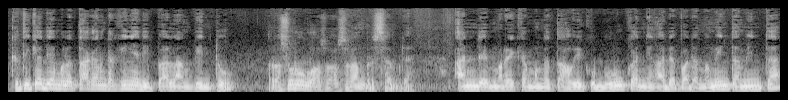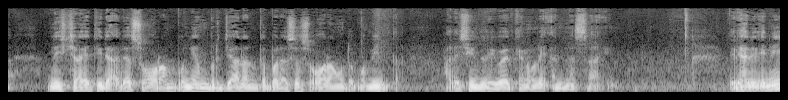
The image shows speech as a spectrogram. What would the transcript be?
ketika dia meletakkan kakinya di palang pintu Rasulullah SAW bersabda, andai mereka mengetahui keburukan yang ada pada meminta-minta, niscaya tidak ada seorang pun yang berjalan kepada seseorang untuk meminta. Hadis ini diriwayatkan oleh An-Nasai. Jadi hadis ini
